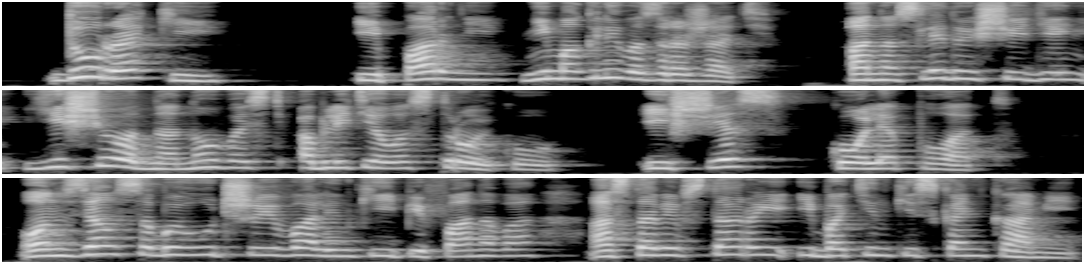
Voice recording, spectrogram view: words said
— «дураки». И парни не могли возражать. А на следующий день еще одна новость облетела стройку. Исчез Коля Плат. Он взял с собой лучшие валенки Епифанова, оставив старые и ботинки с коньками.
